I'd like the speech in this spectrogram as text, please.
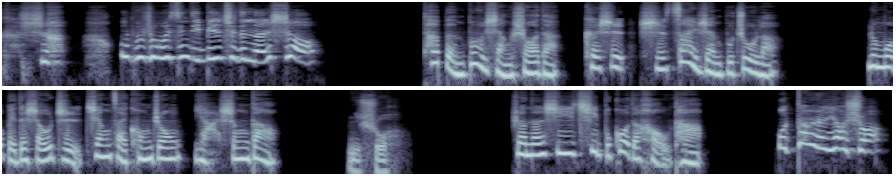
可是我不说，我心底憋屈的难受。他本不想说的，可是实在忍不住了。陆漠北的手指僵在空中，哑声道：“你说。”阮南希气不过的吼他：“我当然要说，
